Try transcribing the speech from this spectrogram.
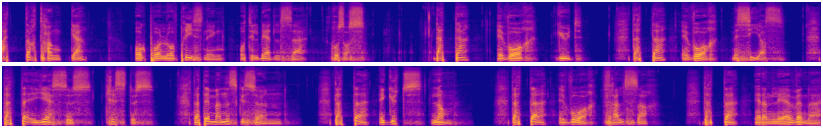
ettertanke og på lovprisning og tilbedelse hos oss. Dette er vår Gud. Dette er vår Messias. Dette er Jesus Kristus. Dette er menneskesønnen. Dette er Guds lam. Dette er vår frelser. Dette er den levende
